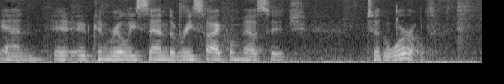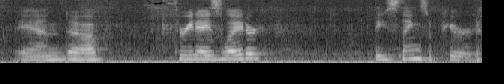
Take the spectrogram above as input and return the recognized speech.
and it, it can really send the recycle message to the world. And uh, three days later, these things appeared.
